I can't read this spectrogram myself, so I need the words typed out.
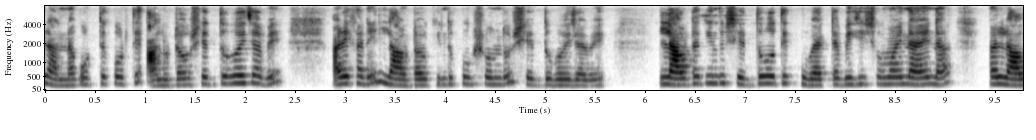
রান্না করতে করতে আলুটাও সেদ্ধ হয়ে যাবে। আর এখানে লাউটাও কিন্তু খুব সুন্দর সেদ্ধ হয়ে যাবে। লাউটা কিন্তু সেদ্ধ হতে খুব একটা বেশি সময় নেয় না। আর লাউ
